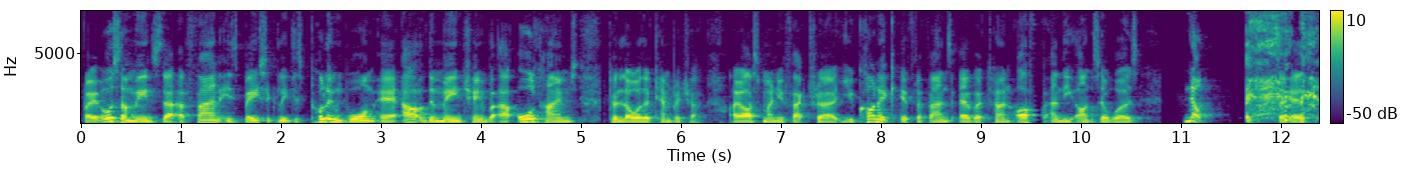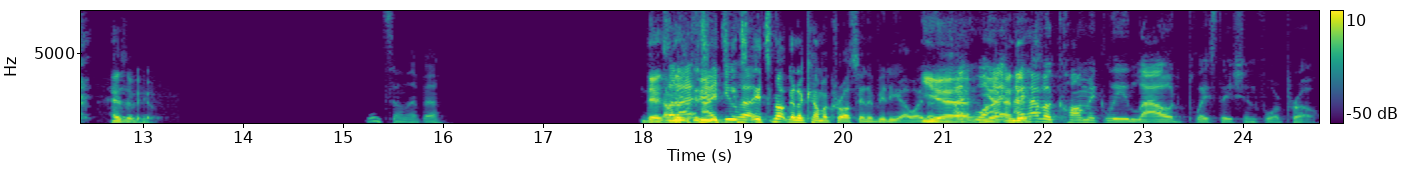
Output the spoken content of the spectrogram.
But it also means that a fan is basically just pulling warm air out of the main chamber at all times to lower the temperature. I asked manufacturer Ukonic if the fans ever turn off, and the answer was no. So here's, here's a video. Doesn't sound that bad. There's, I mean, there's it's, a few- it's, do it's, have- it's not going to come across in a video. I don't yeah, I, well, yeah, I, and I they- have a comically loud PlayStation 4 Pro.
